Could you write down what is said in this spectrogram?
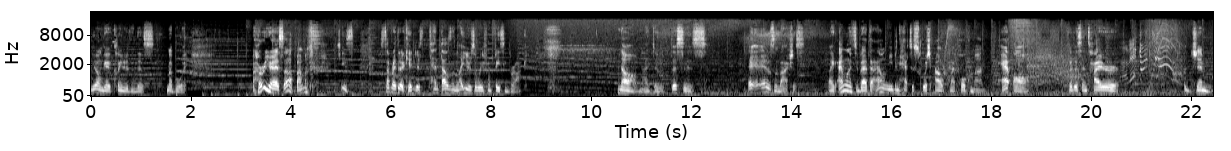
You don't get cleaner than this, my boy. Hurry your ass up. I'm. Jeez. Stop right there, kid. Just 10,000 light years away from facing Brock. No, my dude. This is. It, it is obnoxious. Like, I'm willing to bet that I don't even have to switch out my Pokemon at all for this entire gym.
